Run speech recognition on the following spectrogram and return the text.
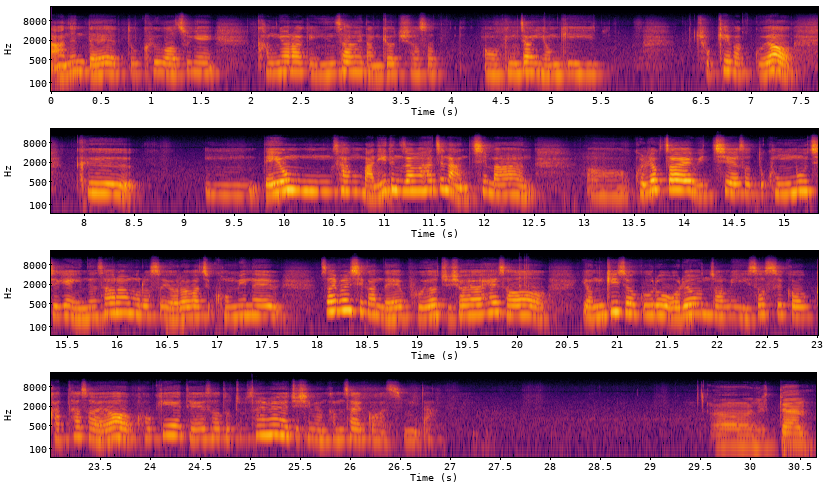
아는데 또 그 와중에 강렬하게 인상을 남겨주셔서 어, 굉장히 연기 좋게 봤고요. 그 음, 내용상 많이 등장은 하지는 않지만 어, 권력자의 위치에서 또 공무직에 있는 사람으로서 여러 가지 고민을 짧은 시간 내에 보여주셔야 해서 연기적으로 어려운 점이 있었을 것 같아서요. 거기에 대해서도 좀 설명해 주시면 감사할 것 같습니다. 어 일단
